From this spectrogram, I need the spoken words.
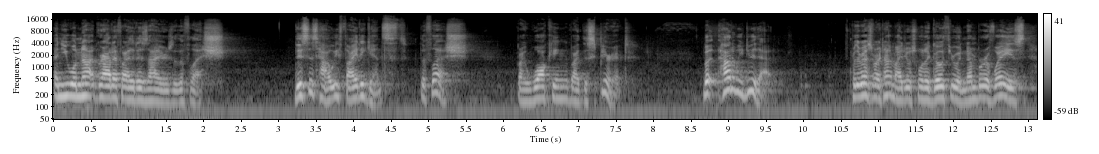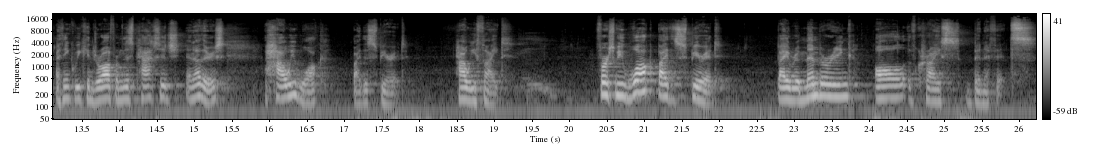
and you will not gratify the desires of the flesh. This is how we fight against the flesh by walking by the Spirit. But how do we do that? For the rest of our time, I just want to go through a number of ways I think we can draw from this passage and others how we walk by the Spirit, how we fight. First, we walk by the Spirit by remembering all of Christ's benefits.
